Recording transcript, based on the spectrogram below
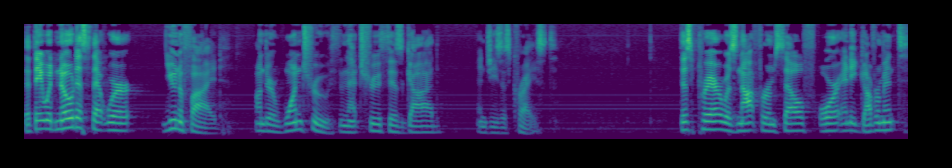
That they would notice that we're unified under one truth, and that truth is God and Jesus Christ. This prayer was not for himself or any government,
